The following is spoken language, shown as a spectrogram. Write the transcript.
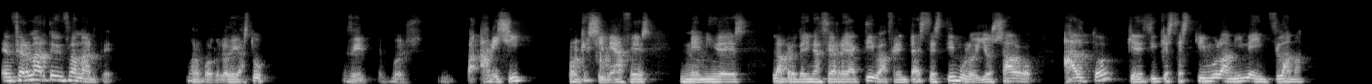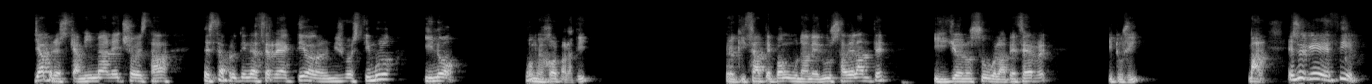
enfermarte o inflamarte. Bueno, porque lo digas tú. Es decir, pues a mí sí, porque si me haces, me mides la proteína C reactiva frente a este estímulo y yo salgo alto, quiere decir que este estímulo a mí me inflama. Ya, pero es que a mí me han hecho esta esta proteína C reactiva con el mismo estímulo y no lo mejor para ti. Pero quizá te pongo una medusa delante y yo no subo la PCR y tú sí. Vale, eso quiere decir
